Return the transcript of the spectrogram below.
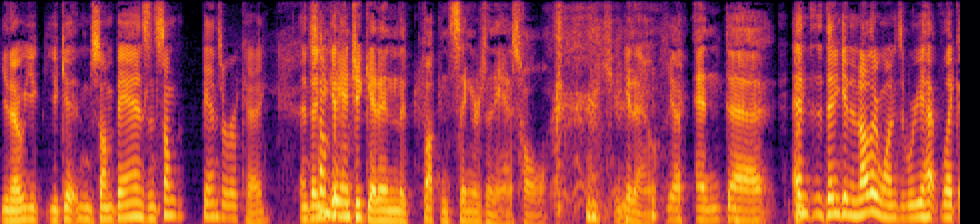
You know, you, you get in some bands and some bands are okay. And then Some you get, bands you get in, the fucking singer's an asshole, you know. Yeah. And uh, and then you get in other ones where you have like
